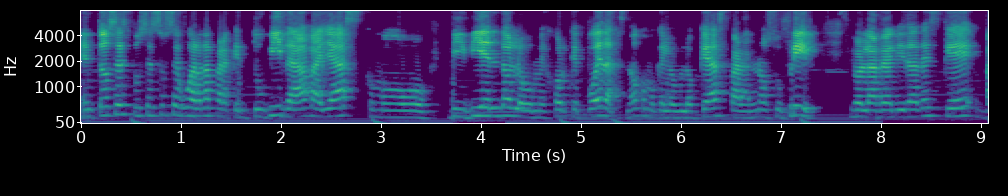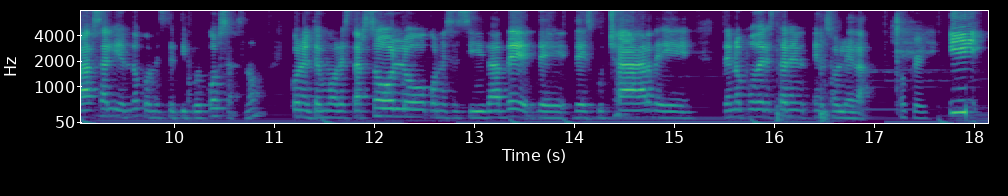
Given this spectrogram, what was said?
Entonces, pues eso se guarda para que en tu vida vayas como viviendo lo mejor que puedas, ¿no? Como que lo bloqueas para no sufrir. Pero la realidad es que vas saliendo con este tipo de cosas, ¿no? Con el temor de estar solo, con necesidad de, de escuchar, de de no poder estar en, soledad. Okay. Y,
